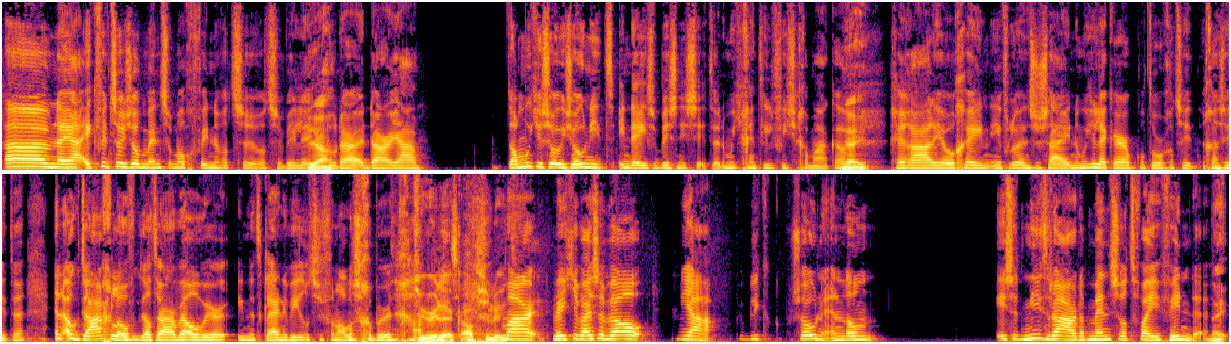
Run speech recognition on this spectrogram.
Ehm, nou ja, ik vind sowieso mensen mogen vinden wat ze, wat ze willen. Ja. Ik bedoel, daar, daar, ja, dan moet je sowieso niet in deze business zitten. Dan moet je geen televisie gaan maken, Nee. geen radio, geen influencer zijn. Dan moet je lekker op kantoor gaan, zit- gaan zitten. En ook daar geloof ik dat daar wel weer in het kleine wereldje van alles gebeurt. gaat. Tuurlijk, absoluut. Maar weet je, wij zijn wel ja, publieke personen. En dan is het niet raar dat mensen wat van je vinden. nee.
